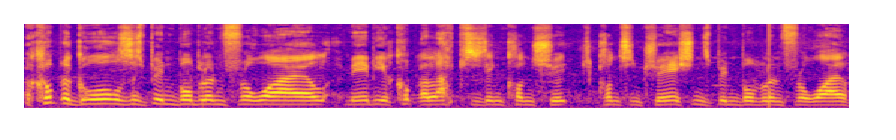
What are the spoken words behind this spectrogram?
a couple of goals has been bubbling for a while. Maybe a couple of lapses in concentration has been bubbling for a while.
